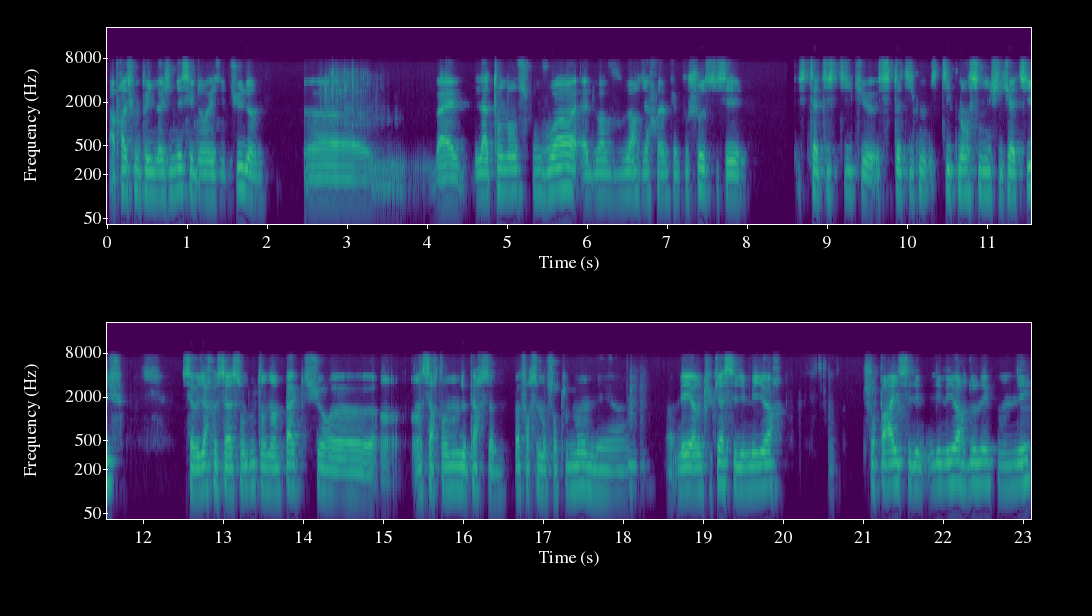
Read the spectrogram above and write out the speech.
Après, ce qu'on peut imaginer, c'est que dans les études, euh, bah, la tendance qu'on voit, elle doit vouloir dire quand même quelque chose. Si c'est statistique, statistiquement significatif, ça veut dire que ça a sans doute un impact sur euh, un, certain nombre de personnes. Pas forcément sur tout le monde, mais, euh, mm-hmm. mais en tout cas, c'est les meilleurs. Toujours pareil, c'est les, meilleures données qu'on ait.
